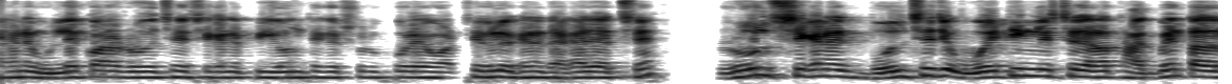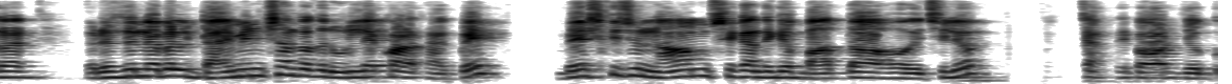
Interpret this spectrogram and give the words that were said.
এখানে উল্লেখ করা রয়েছে, সেখানে পিয়ন থেকে শুরু করে সেগুলো এখানে দেখা যাচ্ছে। রুলস সেখানে বলছে যে ওয়েটিং লিস্টে যারা থাকবেন তারা রিজনেবল ডাইমেনশন তাদের উল্লেখ করা থাকবে। বেশ কিছু নাম সেখান থেকে বাদ দেওয়া হয়েছিল চাকরি পাওয়ার যোগ্য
